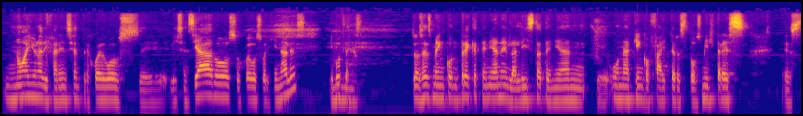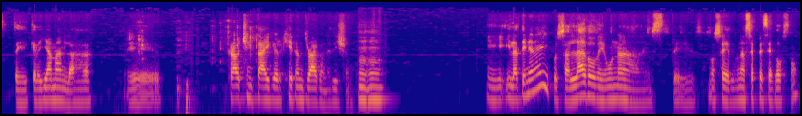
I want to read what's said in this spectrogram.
no hay una diferencia entre juegos eh, licenciados o juegos originales y mm. bootlegs. Entonces me encontré que tenían en la lista, tenían eh, una King of Fighters 2003, este, que le llaman la eh, Crouching Tiger Hidden Dragon Edition. Y, la tenían ahí, pues al lado de una, este, no sé, de una CPC2, ¿no?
